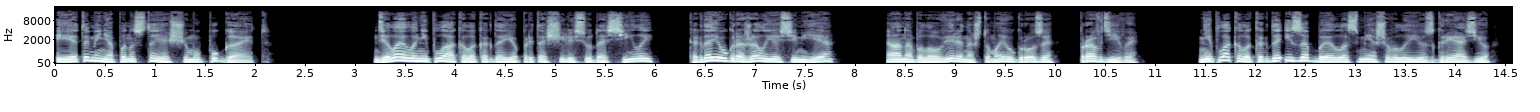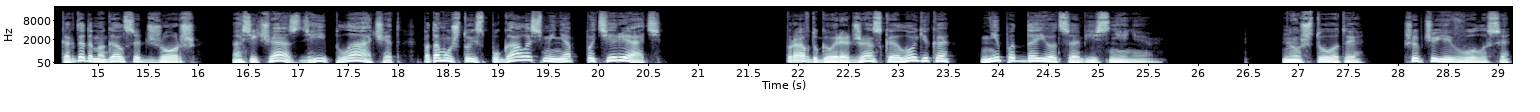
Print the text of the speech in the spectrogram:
И это меня по-настоящему пугает. Дилайла не плакала, когда ее притащили сюда силой, когда я угрожал ее семье, а она была уверена, что мои угрозы правдивы. Не плакала, когда Изабелла смешивала ее с грязью когда домогался Джордж, а сейчас Ди плачет, потому что испугалась меня потерять. Правду говорят, женская логика не поддается объяснению. «Ну что ты?» — шепчу ей в волосы.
